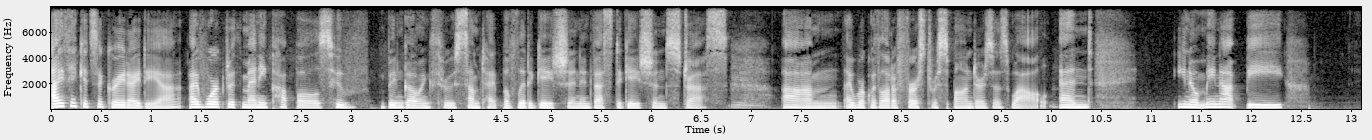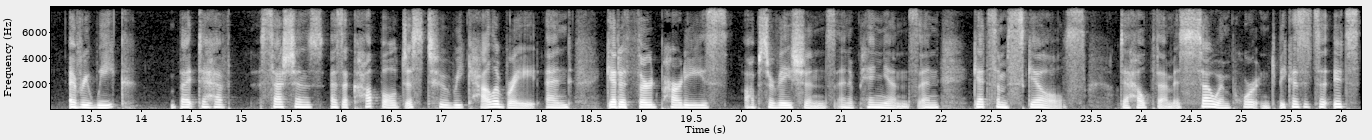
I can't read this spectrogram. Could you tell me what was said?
I think it's a great idea. I've worked with many couples who've been going through some type of litigation, investigation, stress. Yeah. Um, I work with a lot of first responders as well. And, you know, it may not be every week, but to have sessions as a couple just to recalibrate and get a third party's observations and opinions and get some skills to help them is so important because it's a, it's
